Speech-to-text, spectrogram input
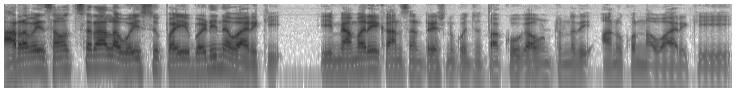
అరవై సంవత్సరాల వయసు పైబడిన వారికి ఈ మెమరీ కాన్సన్ట్రేషన్ కొంచెం తక్కువగా ఉంటున్నది అనుకున్న వారికి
